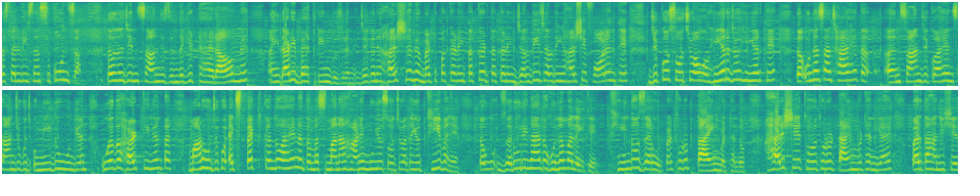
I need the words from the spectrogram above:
तसली सां सुकून सां तो हुनजी इंसान जी ज़िंदगी पहराव में ढी बेहतरीन गुजरने जैसे हर शे में मट पकड़ तकड़ तकड़ जल्दी जल्दी हर शे फॉरन थे जो सोचो वो उहो जो हींअर थे तो उन सां छा आहे इंसान जो कुछ उम्मीदू होंदन उ हर्ट थी पर माण्हू जो एक्सपेक्ट कह तो बस माना हाँ मुझे सोचो तो यो थी वे तो ज़रूरी ना तो उन मल ही थे जरूर पर थोड़ो टाइम वो हर शे थोड़ो थोड़ो टाइम वी है पर तव्हांजी शे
